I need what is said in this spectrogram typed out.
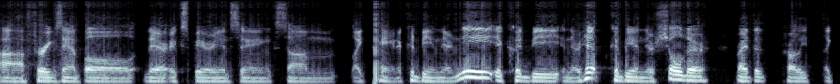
uh, for example, they're experiencing some like pain. It could be in their knee, it could be in their hip, could be in their shoulder, right? They're probably like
